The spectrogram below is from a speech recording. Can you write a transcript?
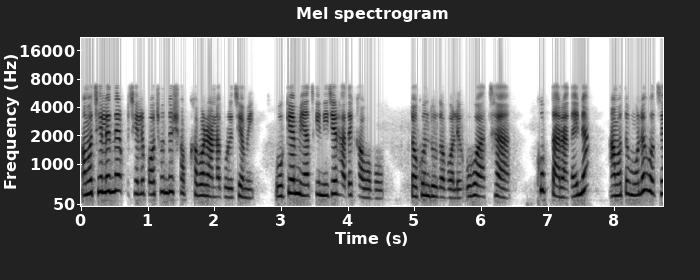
আমার ছেলেদের ছেলে পছন্দের সব খাবার রান্না করেছি আমি। ওকে আমি আজকে নিজের হাতে খাওয়াবো। তখন দুর্গা বলে ও আচ্ছা খুব তারা তাই না? আমার তো মনে হচ্ছে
